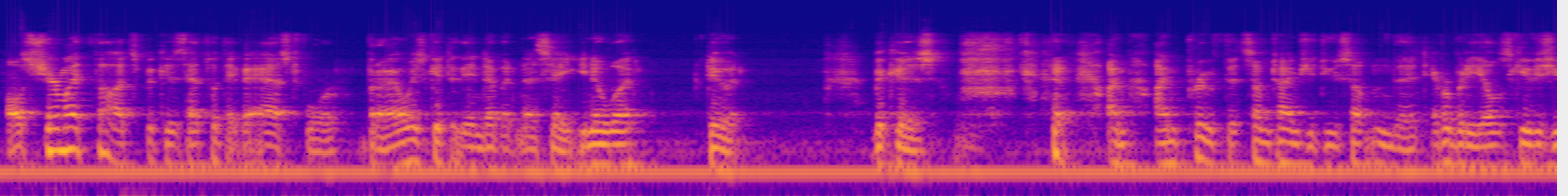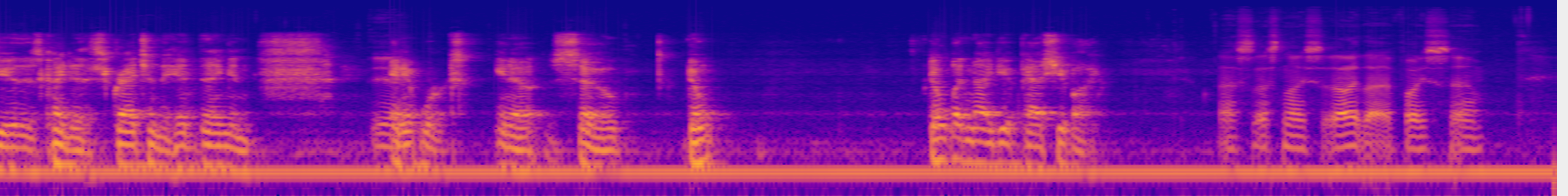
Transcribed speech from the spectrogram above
I'll share my thoughts because that's what they've asked for. But I always get to the end of it and I say, you know what, do it, because I'm I'm proof that sometimes you do something that everybody else gives you this kind of scratch in the head thing, and yeah. and it works. You know, so don't don't let an idea pass you by. That's that's nice. I like that advice. Um,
